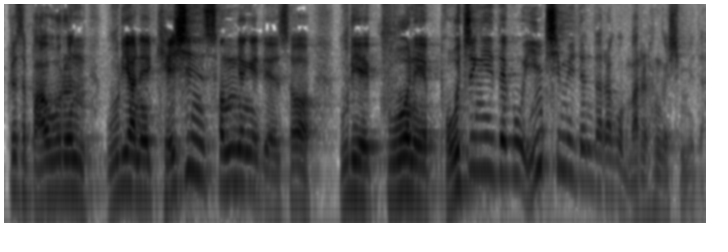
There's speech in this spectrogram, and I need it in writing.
그래서 바울은 우리 안에 계신 성령에 대해서 우리의 구원의 보증이 되고 인침이 된다라고 말을 한 것입니다.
